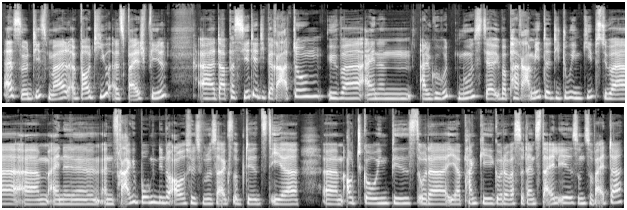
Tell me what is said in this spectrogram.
Also diesmal About You als Beispiel. Äh, da passiert ja die Beratung über einen Algorithmus, der über Parameter, die du ihm gibst, über ähm, eine, einen Fragebogen, den du ausfüllst, wo du sagst, ob du jetzt eher ähm, outgoing bist oder eher punkig oder was so dein Style ist und so weiter.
